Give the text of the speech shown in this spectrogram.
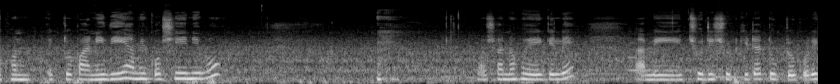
এখন একটু পানি দিয়ে আমি কষিয়ে নিব। কষানো হয়ে গেলে আমি ছুরি শুটকিটা টুকরো করে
